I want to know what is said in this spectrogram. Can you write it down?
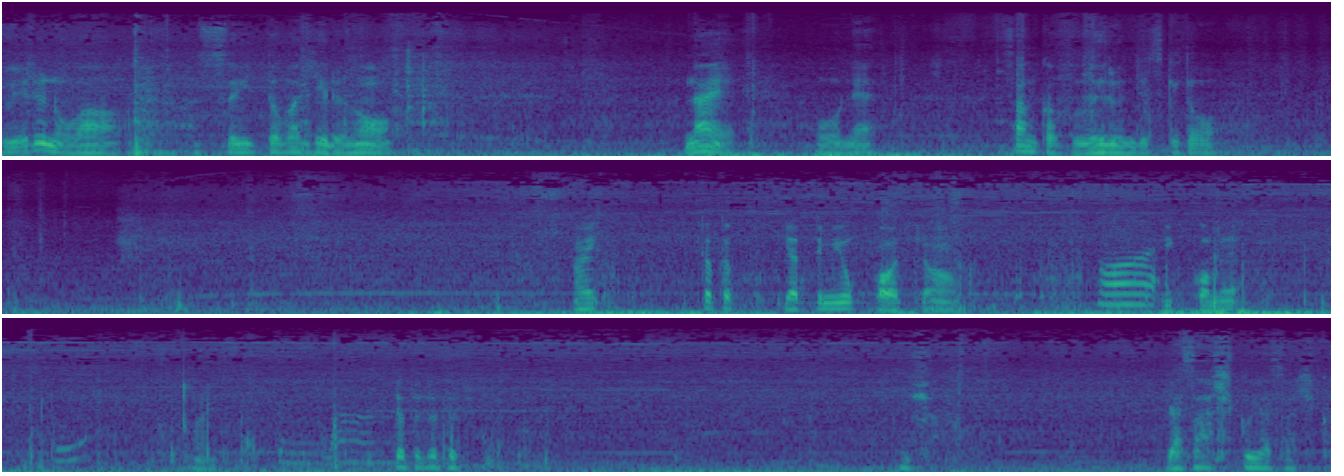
植えるのはスイートバジルの苗をね三角植えるんですけど。はい。ちょっとやってみようかちゃんはい。1個目。はい。ちょっとちょっとよいしょ。優しく優しく。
